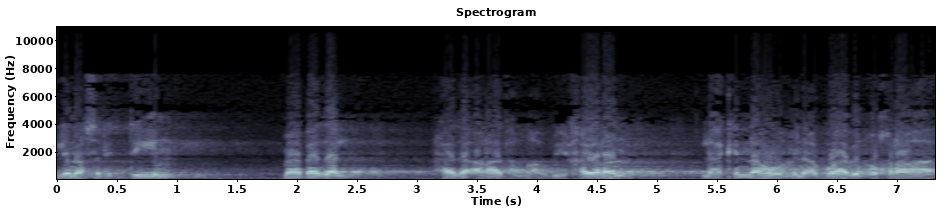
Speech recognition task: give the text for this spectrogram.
لنصر الدين. ما بذل؟ هذا أراد الله به خيرا لكنه من أبواب أخرى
